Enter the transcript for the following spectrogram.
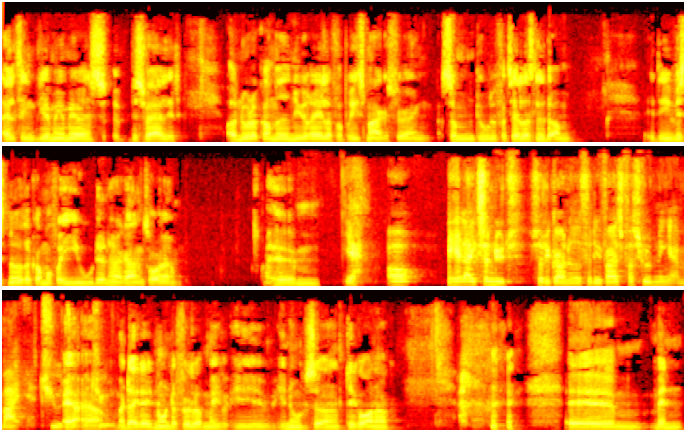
Alting bliver mere og mere besværligt. Og nu er der kommet nye regler for prismarkedsføring, som du vil fortælle os lidt om. Det er vist noget, der kommer fra EU den her gang, tror jeg. Øhm. Ja, og det er heller ikke så nyt, så det gør noget, for det er faktisk fra slutningen af maj 2022. Ja, ja, men der er ikke nogen, der følger dem endnu, så det går nok. øhm, men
